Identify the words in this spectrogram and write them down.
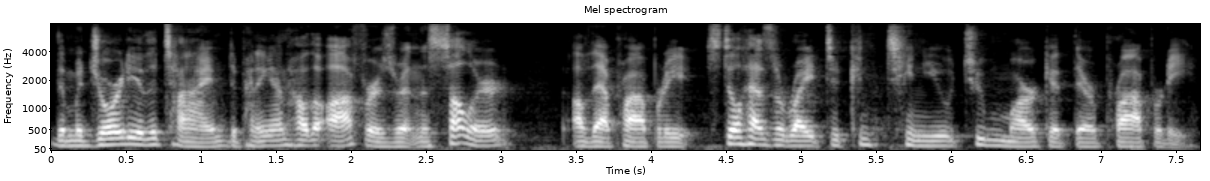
the majority of the time, depending on how the offer is written, the seller of that property still has the right to continue to market their property.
